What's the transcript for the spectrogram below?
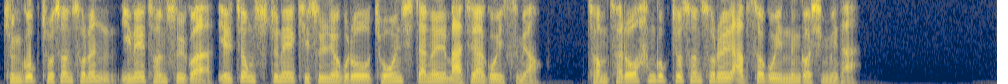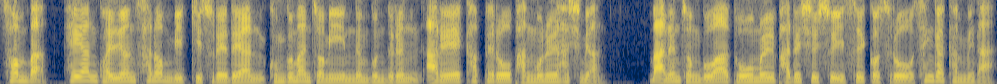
중국 조선소는 이내 전술과 일정 수준의 기술력으로 좋은 시장을 맞이하고 있으며 점차로 한국조선소를 앞서고 있는 것입니다. 선박, 해양 관련 산업 및 기술에 대한 궁금한 점이 있는 분들은 아래의 카페로 방문을 하시면 많은 정보와 도움을 받으실 수 있을 것으로 생각합니다.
